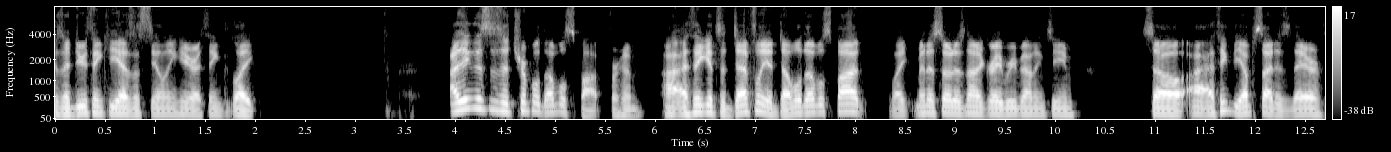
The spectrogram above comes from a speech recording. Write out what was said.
because I do think he has a ceiling here. I think like I think this is a triple double spot for him. I, I think it's a definitely a double double spot. Like Minnesota is not a great rebounding team, so I, I think the upside is there.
